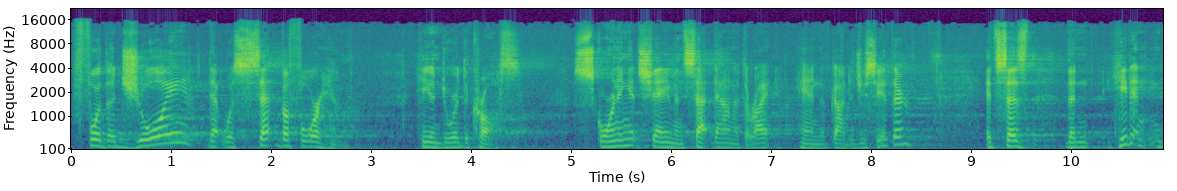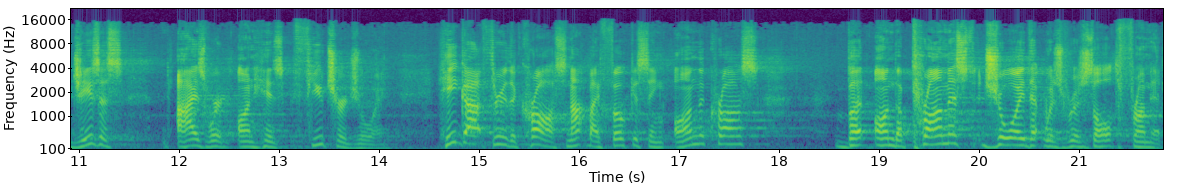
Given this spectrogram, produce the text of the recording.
for the joy that was set before him, he endured the cross, scorning its shame, and sat down at the right hand of God. Did you see it there? It says that he didn't, Jesus' eyes were on his future joy he got through the cross not by focusing on the cross, but on the promised joy that was result from it.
